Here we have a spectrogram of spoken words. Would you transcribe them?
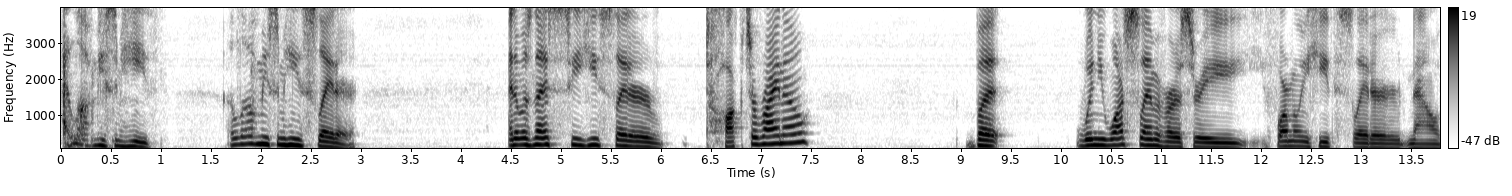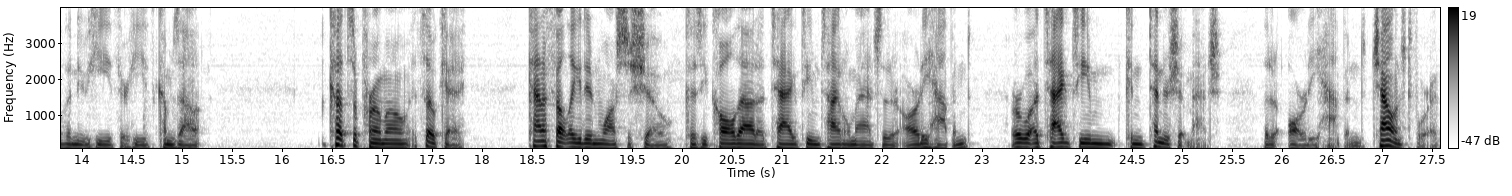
I love me some Heath. I love me some Heath Slater. And it was nice to see Heath Slater talk to Rhino, but when you watch Slammiversary, formerly Heath Slater, now the new Heath or Heath comes out, cuts a promo. It's okay. Kind of felt like he didn't watch the show because he called out a tag team title match that had already happened, or a tag team contendership match that had already happened, challenged for it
